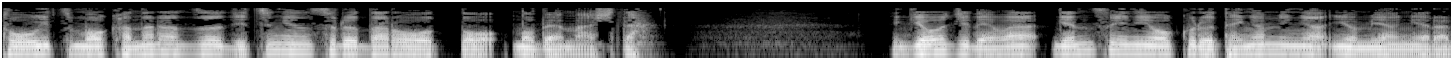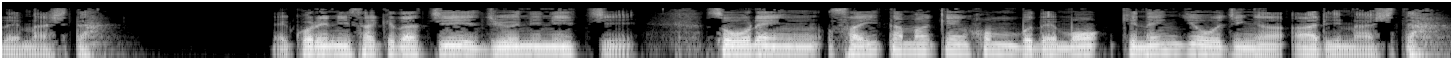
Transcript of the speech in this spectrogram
統一も必ず実現するだろうと述べました。行事では元帥に送る手紙が読み上げられました。これに先立ち12日、総連埼玉県本部でも記念行事がありました。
